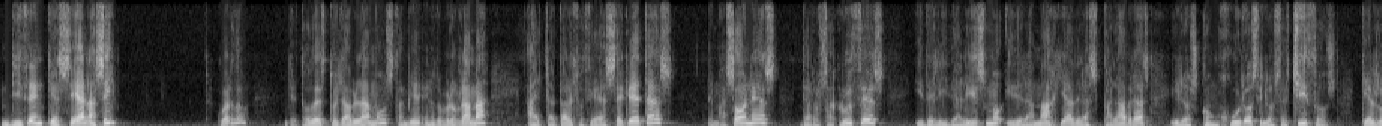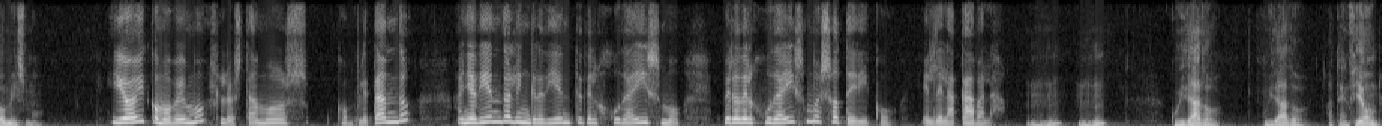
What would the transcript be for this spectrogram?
dicen que sean así. ¿De acuerdo? De todo esto ya hablamos también en otro programa al tratar de sociedades secretas, de masones, de rosacruces y del idealismo y de la magia de las palabras y los conjuros y los hechizos, que es lo mismo. Y hoy, como vemos, lo estamos completando, añadiendo el ingrediente del judaísmo, pero del judaísmo esotérico, el de la cábala. Cuidado, cuidado, atención,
